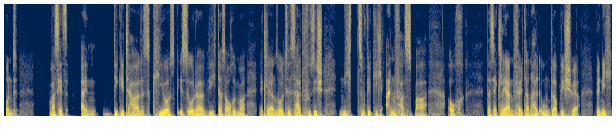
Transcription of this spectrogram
und was jetzt ein digitales Kiosk ist oder wie ich das auch immer erklären sollte, ist halt physisch nicht so wirklich anfassbar. Auch das Erklären fällt dann halt unglaublich schwer. Wenn ich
